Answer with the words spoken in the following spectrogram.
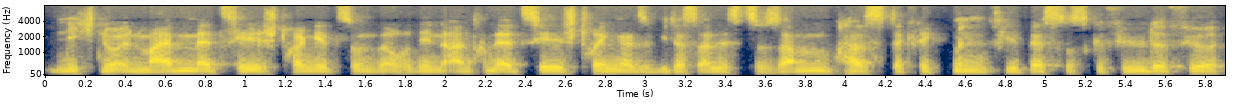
nicht nur in meinem Erzählstrang jetzt, sondern auch in den anderen Erzählsträngen, also wie das alles zusammenpasst. Da kriegt man ein viel besseres Gefühl dafür,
